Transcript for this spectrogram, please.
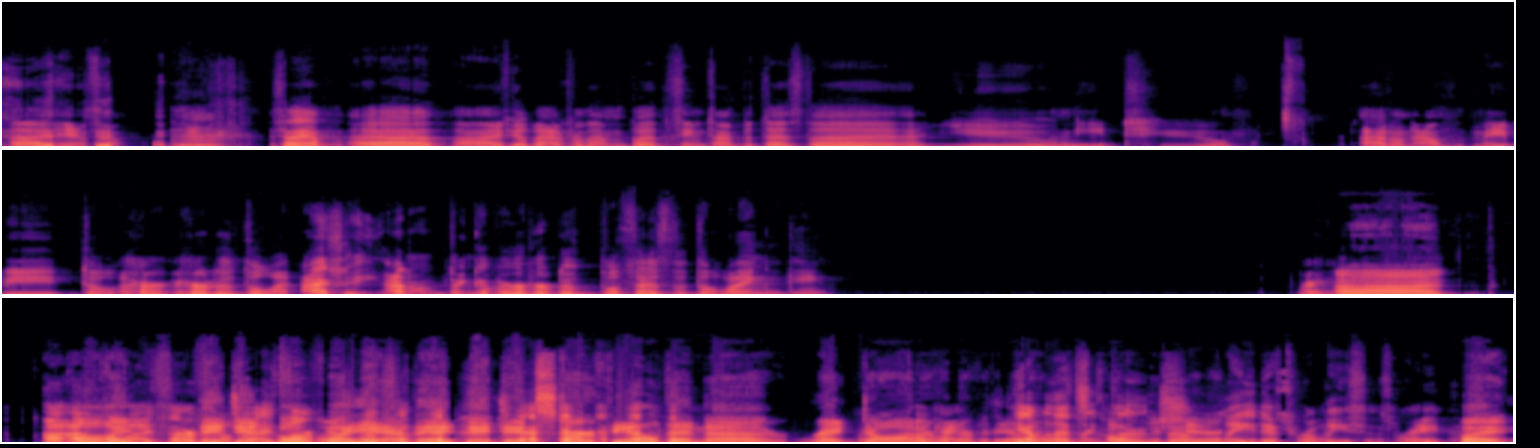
Uh, yeah, so, so yeah, uh, I feel bad for them, but at the same time, Bethesda, you need to, I don't know, maybe del- heard, of delay. Actually, I don't think I've ever heard of Bethesda delaying a game. Right? uh, Uh, well, oh, they, oh, they did. Both, well, yeah, they they did Starfield and uh, Red Dawn or whatever the yeah, other but that's one's like called their, this their year. latest releases, right? But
